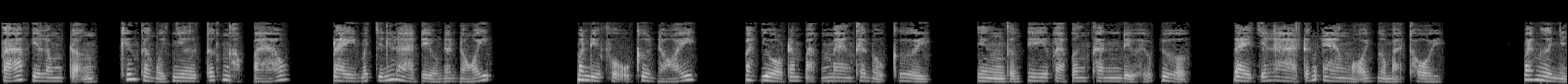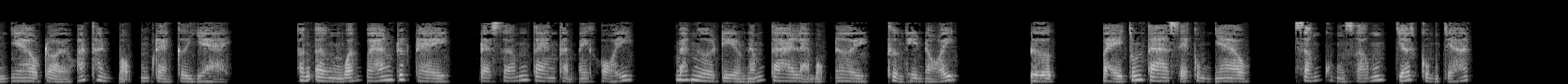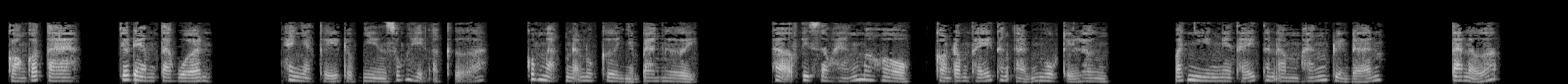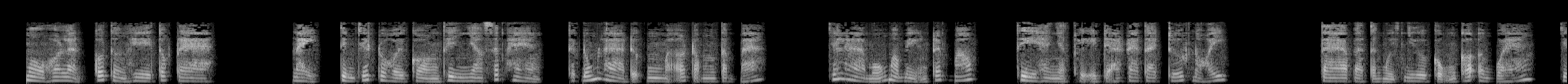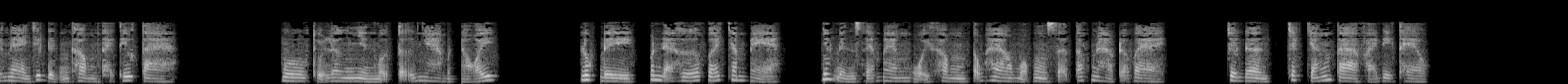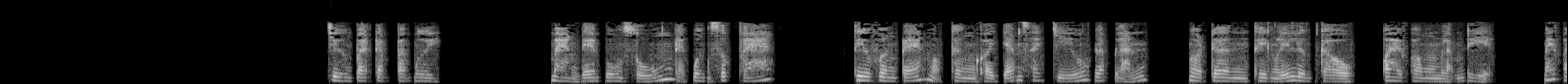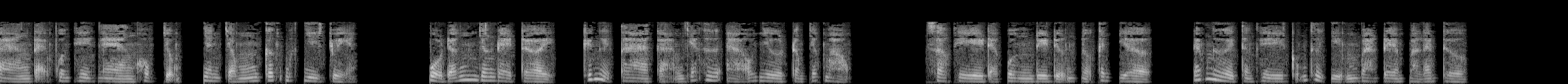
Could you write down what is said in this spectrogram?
Phá phi long trận khiến Tần Nguyệt Như tức ngọc báo. Đây mới chính là điều nên nói. Minh Điều Phụ cười nói, mặc dù trong bạn mang theo nụ cười, nhưng Thượng Hy và Vân Thanh đều hiểu được, đây chỉ là trấn an mỗi người mà thôi. Ba người nhìn nhau rồi hóa thành một tràng cười dài thân ân quán quán rất đầy, đã sớm tan thành mây khói. Ba người đều nắm tay lại một nơi, Thường hi nói. Được, vậy chúng ta sẽ cùng nhau, sống cùng sống, chết cùng chết. Còn có ta, chớ đem ta quên. Hai nhạc thủy đột nhiên xuất hiện ở cửa, khuôn mặt nở nụ cười nhìn ba người. thở phía sau hắn mơ hồ, còn trông thấy thân ảnh ngu thủy lân. Quá nhiên nghe thấy thanh âm hắn truyền đến. Ta nữa. Mồ hôi lạnh có tường hy tốt ra. Này, tìm chết rồi còn thi nhau xếp hàng, thật đúng là được mở rộng tầm bát. Chứ là muốn mở miệng trách móc, thì hàng nhạc thủy đã ra tay trước nói. Ta và Tần Nguyệt Như cũng có ân quán, nhưng nàng nhất định không thể thiếu ta. Ngô Thủy Lân nhìn mọi tử nhà mình nói. Lúc đi, Huynh đã hứa với cha mẹ, nhất định sẽ mang mũi không tốn hao một sợi tóc nào trở về. Cho nên chắc chắn ta phải đi theo. Chương 330 Màn đêm buông xuống đại quân xuất phát. Tiêu vân tráng một thần khỏi dám sáng chiếu lấp lánh, ngồi trên thiên lý lương cầu, oai phong lẫm địa. Mấy vạn đại quân hiền ngàn hùng dũng nhanh chóng cất bước di chuyển. Bùa đấng dân đầy trời khiến người ta cảm giác hư ảo như trong giấc mộng. Sau khi đại quân đi được nửa canh giờ, đám người thần hy cũng thừa dịp ban đêm mà lên đường.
